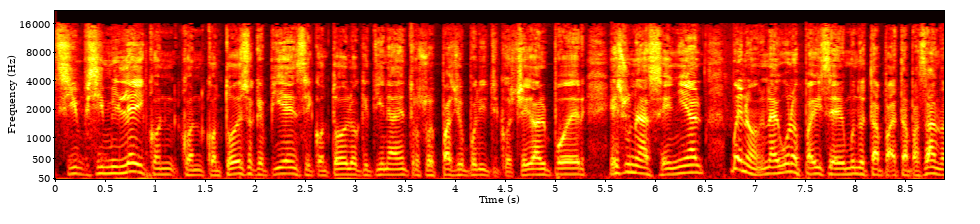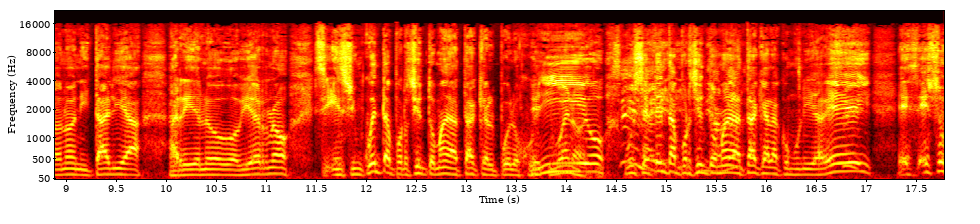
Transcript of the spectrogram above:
Si, si mi ley con, con- con todo eso que piensa y con todo lo que tiene dentro de su espacio político llega al poder, es una señal, bueno, en algunos países del mundo está, está pasando, ¿no? En Italia, a raíz del nuevo gobierno, si- en 50% más de ataque al pueblo judío, bueno, sí, un y- 70% y más de ataque a la comunidad gay, es, eso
